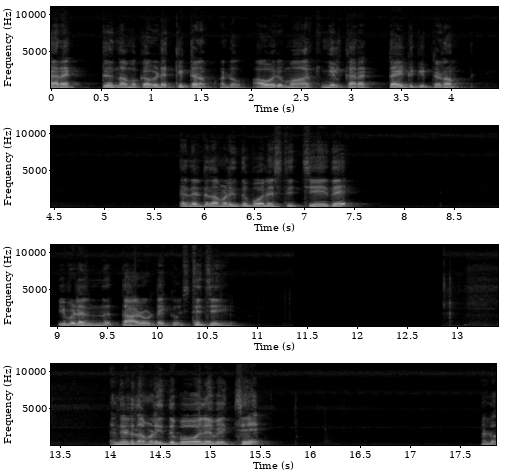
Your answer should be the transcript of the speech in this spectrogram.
കറക്റ്റ് നമുക്കവിടെ കിട്ടണം. കണ്ടോ? ആ ഒരു മാർക്കിങ്ങിൽ കറക്റ്റായിട്ട് കിട്ടണം. എന്നിട്ട് നമ്മൾ ഇതുപോലെ സ്റ്റിച്ച് ചെയ്ത് ഇവിടെ നിന്ന് താഴോട്ടേക്കും സ്റ്റിച്ച് ചെയ്യുക. എന്നിട്ട് നമ്മൾ ഇതുപോലെ വെച്ച് കണ്ടോ?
